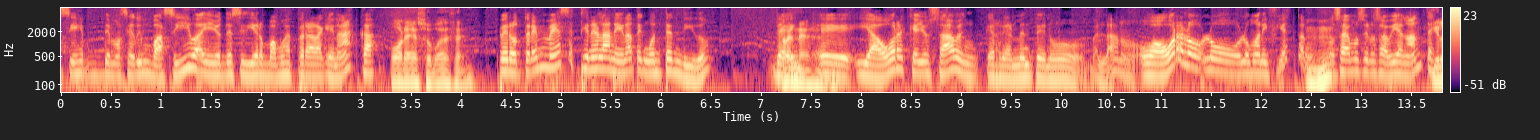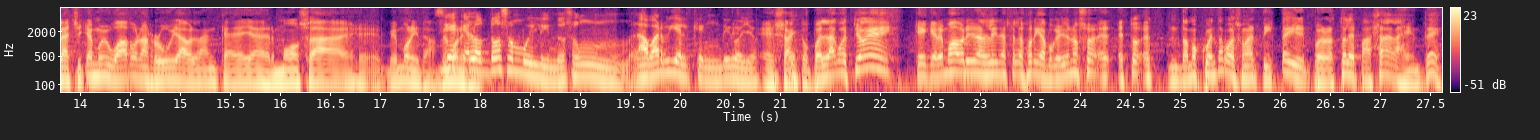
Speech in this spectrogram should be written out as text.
si es demasiado invasiva y ellos decidieron vamos a esperar a que nazca. Por eso puede ser. Pero tres meses tiene la nena, tengo entendido. De- Tres meses. eh, y ahora es que ellos saben que realmente no, ¿verdad? No, o ahora lo, lo, lo manifiestan. No sabemos si lo sabían antes. Y la chica es muy guapa, una rubia, blanca, ella es hermosa, eh, bien bonita. sí, bien es bonita. que los dos son muy lindos, son la Barbie y el Ken, digo yo. Exacto. Pues la cuestión es que queremos abrir las líneas telefónicas porque yo no soy, eh, esto eh, nos damos cuenta porque son artistas, y, pero esto le pasa a la gente.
